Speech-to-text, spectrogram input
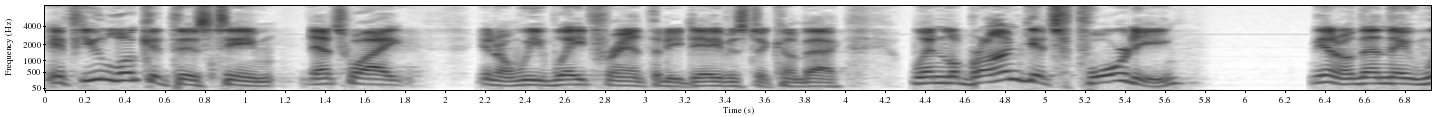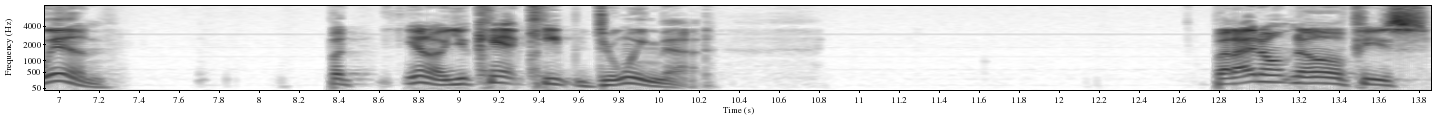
If you look at this team, that's why, you know, we wait for Anthony Davis to come back. When LeBron gets 40, you know, then they win. But, you know, you can't keep doing that. But I don't know if he's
